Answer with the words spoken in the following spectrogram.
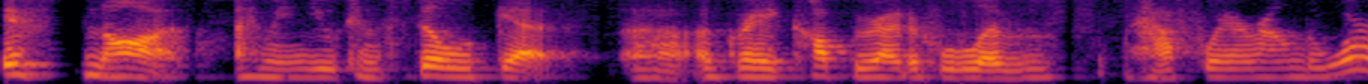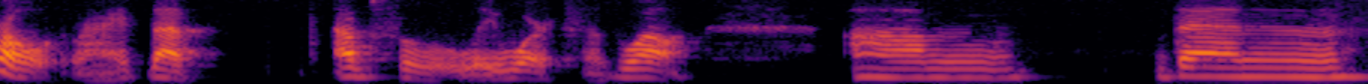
if not, I mean, you can still get uh, a great copywriter who lives halfway around the world, right? That absolutely works as well. Um, then,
